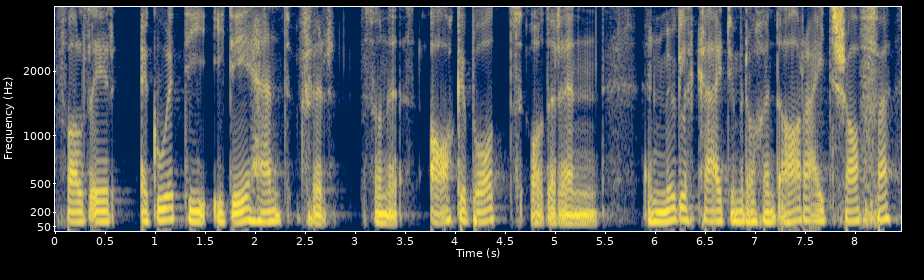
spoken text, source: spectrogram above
falls ihr eine gute Idee habt für so ein Angebot oder eine, eine Möglichkeit, wie wir da Anreiz schaffen können,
